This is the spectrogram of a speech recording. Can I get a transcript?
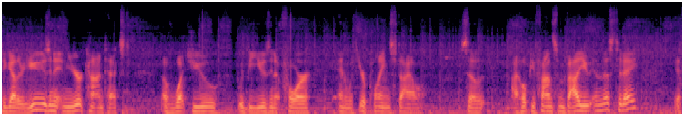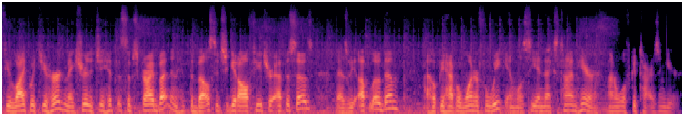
together. You using it in your context of what you would be using it for and with your playing style. So I hope you found some value in this today. If you like what you heard, make sure that you hit the subscribe button and hit the bell so that you get all future episodes as we upload them. I hope you have a wonderful week and we'll see you next time here on Wolf Guitars and Gear.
